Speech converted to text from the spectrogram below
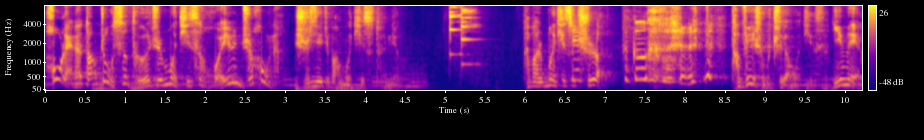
后来呢，当宙斯得知莫提斯怀孕之后呢，直接就把莫提斯吞掉了。他把莫提斯吃了。他更狠。他为什么吃掉莫提斯？因为啊，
